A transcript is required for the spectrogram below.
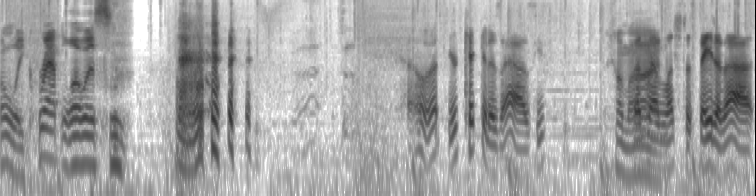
Holy crap, Lois. oh, that, you're kicking his ass. He Come on. doesn't have much to say to that.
